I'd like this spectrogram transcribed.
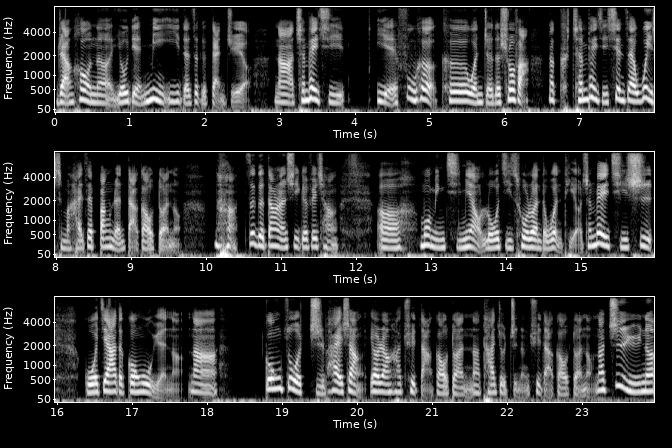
然后呢，有点密医的这个感觉哦。那陈佩琪也附和柯文哲的说法，那陈佩琪现在为什么还在帮人打高端呢？那这个当然是一个非常，呃，莫名其妙、逻辑错乱的问题啊。陈佩琪是国家的公务员呢、啊，那。工作指派上要让他去打高端，那他就只能去打高端了、哦。那至于呢，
